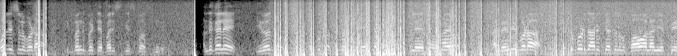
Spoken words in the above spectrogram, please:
పోలీసులు కూడా ఇబ్బంది పెట్టే పరిస్థితి తీసుకొస్తుంది. అందుకనే ఈరోజు ప్రభుత్వ సమస్యలు ఏదైతే ఉన్నాయో అవన్నీ కూడా పెట్టుబడిదారు చేతులకు పోవాలని చెప్పి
